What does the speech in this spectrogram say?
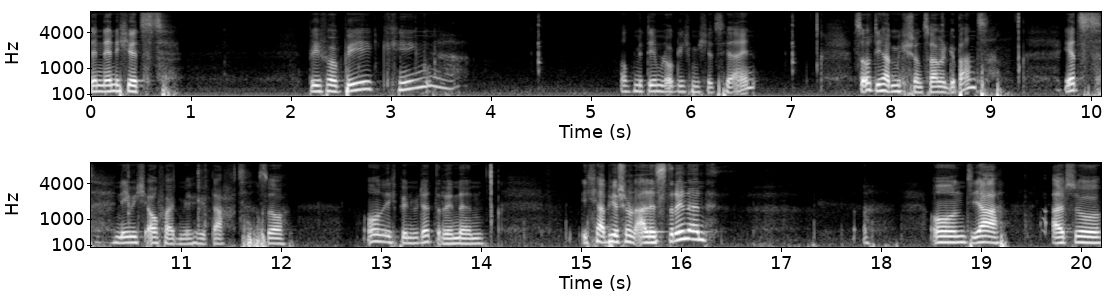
Den nenne ich jetzt BVB King. Und mit dem logge ich mich jetzt hier ein. So, die haben mich schon zweimal gebannt. Jetzt nehme ich auf, halt mir gedacht. So. Und ich bin wieder drinnen. Ich habe hier schon alles drinnen. Und ja, also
